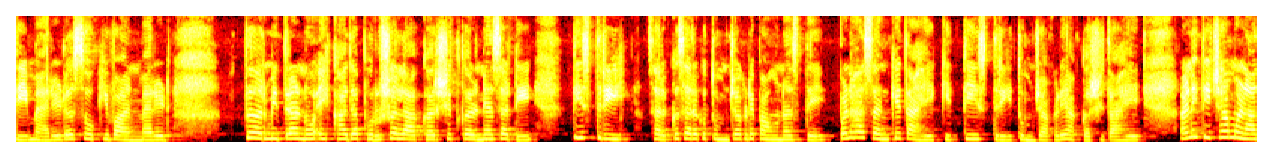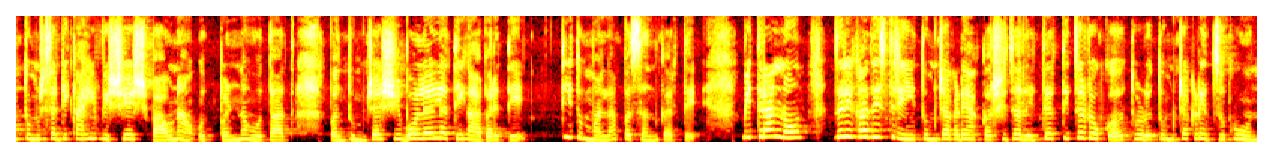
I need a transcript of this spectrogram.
ती मॅरिड असो किंवा अनमॅरिड तर मित्रांनो एखाद्या पुरुषाला आकर्षित करण्यासाठी ती स्त्री सारखं सारखं तुमच्याकडे पाहून असते. पण हा संकेत आहे की ती स्त्री तुमच्याकडे आकर्षित आहे आणि तिच्या मनात तुमच्यासाठी काही विशेष भावना उत्पन्न होतात. पण तुमच्याशी बोलायला ती घाबरते. ती तुम्हाला पसंत करते. मित्रांनो जर एखादी स्त्री तुमच्याकडे आकर्षित झाली तर तिचं डोकं थोडं तुमच्याकडे झुकवून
